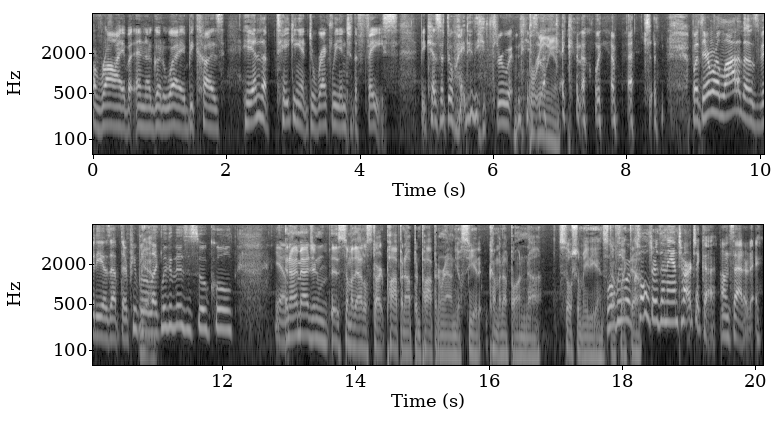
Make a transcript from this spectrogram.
awry, but in a good way, because he ended up taking it directly into the face because of the way that he threw it. He's like, Brilliant. I can only imagine. But there were a lot of those videos up there. People Yeah. are like, "Look at this! It's so cold." Yeah. And I imagine some of that'll start popping up and popping around. You'll see it coming up on uh, social media and stuff well, we like that. we were colder than Antarctica on Saturday.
